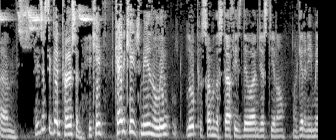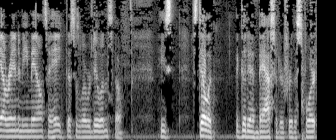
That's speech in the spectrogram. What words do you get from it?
um, he's just a good person. He keep kind of keeps me in the loop loop of some of the stuff he's doing. Just you know, I'll get an email, random email, say, hey, this is what we're doing. So he's still a, a good ambassador for the sport.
